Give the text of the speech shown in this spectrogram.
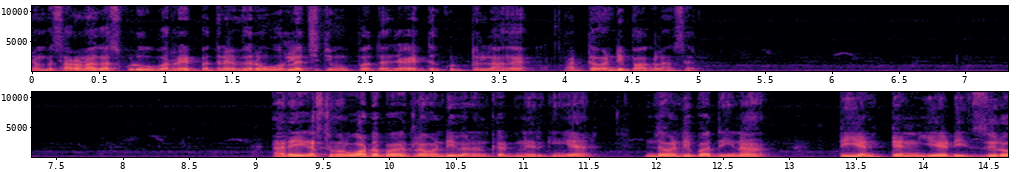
நம்ம சரவணா காசு கொடுக்க போகிற ரேட் பார்த்தீங்கன்னா வெறும் ஒரு லட்சத்தி முப்பத்தஞ்சாயிரத்துக்கு கொடுத்துடலாங்க. அடுத்த வண்டி பார்க்கலாம் சார் நிறைய கஸ்டமர் ஓட்ட பக்கத்தில் வண்டி வேணும்னு கேட்டுன்னு இருக்கீங்க. இந்த வண்டி பார்த்தீங்கன்னா TN ten AD zero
